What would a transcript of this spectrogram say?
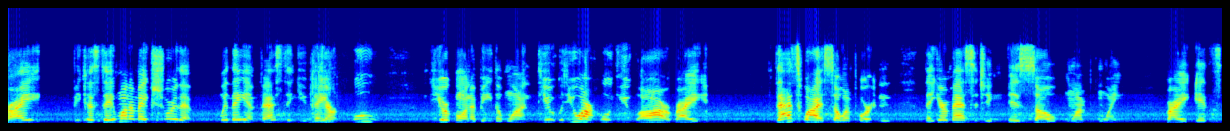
right? Because they want to make sure that when they invest in you, they are who you're going to be the one. You you are who you are, right? That's why it's so important that your messaging is so on point, right? It's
